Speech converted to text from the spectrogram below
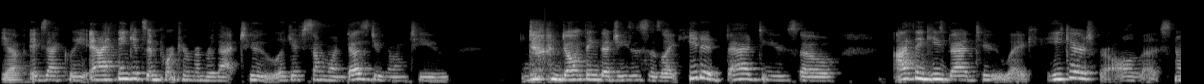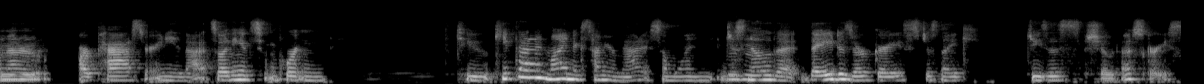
Yep, exactly. And I think it's important to remember that too. Like, if someone does do wrong to you, don't think that Jesus is like, he did bad to you. So I think he's bad too. Like, he cares for all of us, no matter our past or any of that. So I think it's important to keep that in mind next time you're mad at someone. Just Mhm. know that they deserve grace, just like Jesus showed us grace.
